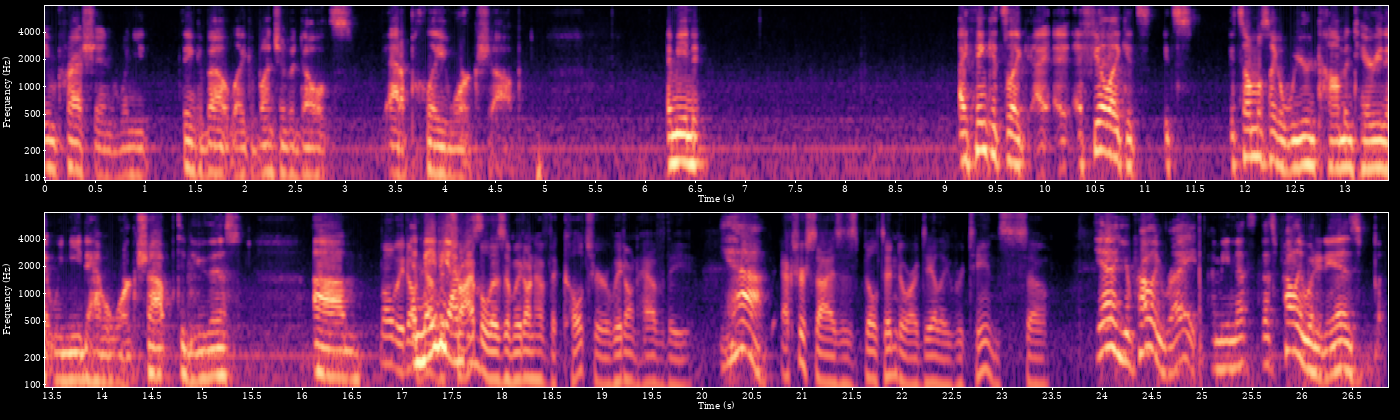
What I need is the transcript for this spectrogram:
impression when you think about like a bunch of adults at a play workshop. I mean, I think it's like I, I- feel like it's it's it's almost like a weird commentary that we need to have a workshop to do this. Um, Well, we don't have maybe the I'm just- tribalism. We don't have the culture. We don't have the yeah, exercises built into our daily routines. So yeah, you're probably right. I mean, that's that's probably what it is. But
